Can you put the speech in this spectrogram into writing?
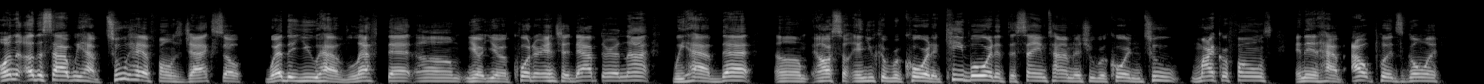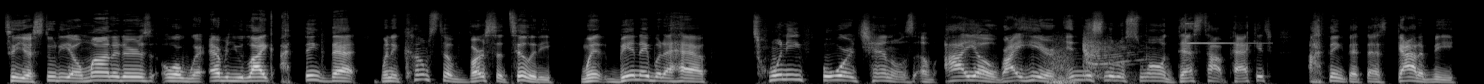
On the other side, we have two headphones jacks. So whether you have left that um, your, your quarter inch adapter or not, we have that. Um, also, and you can record a keyboard at the same time that you're recording two microphones and then have outputs going to your studio monitors or wherever you like. I think that when it comes to versatility, when being able to have 24 channels of I.O. right here in this little small desktop package, I think that that's gotta be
